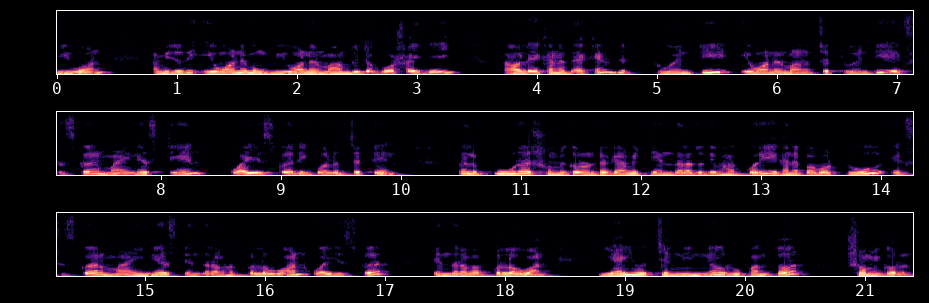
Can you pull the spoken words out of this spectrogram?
বি ওয়ান আমি যদি এ ওয়ান এবং বি ওয়ানের মান দুইটা বসাই দেই তাহলে এখানে দেখেন যে টোয়েন্টি এ ওয়ানের মান হচ্ছে twenty X square minus ten Y square equal হচ্ছে টেন তাহলে পুরো সমীকরণটাকে আমি টেন দ্বারা যদি ভাগ করি, এখানে পাবো two X square minus ten দ্বারা ভাগ করলে ওয়ান ওয়াই স্কোয়ার টেন দ্বারা ভাগ করলে ওয়ান ইয়াই হচ্ছে নির্ণয় রূপান্তর সমীকরণ।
